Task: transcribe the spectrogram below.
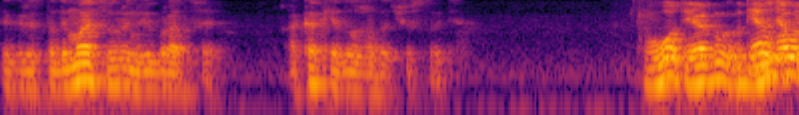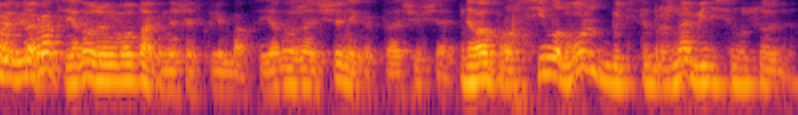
Ты говоришь, поднимается уровень вибрации. А как я должен это чувствовать? Вот, я говорю. Вот я у меня уровень вибрации, я должен вот так начать колебаться. Я должен ощущение как-то ощущать. Да вопрос. Сила может быть изображена в виде синусоида?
